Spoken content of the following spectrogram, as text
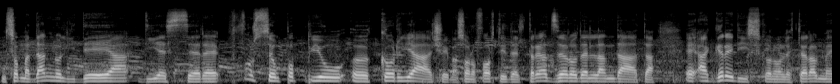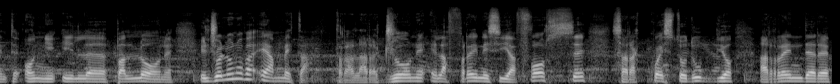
insomma danno l'idea di essere forse un po' più eh, coriacei, ma sono forti del 3-0 dell'andata e aggrediscono letteralmente ogni il pallone. Il Giulianova è a metà tra la ragione e la frenesia. Forse sarà questo dubbio a rendere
